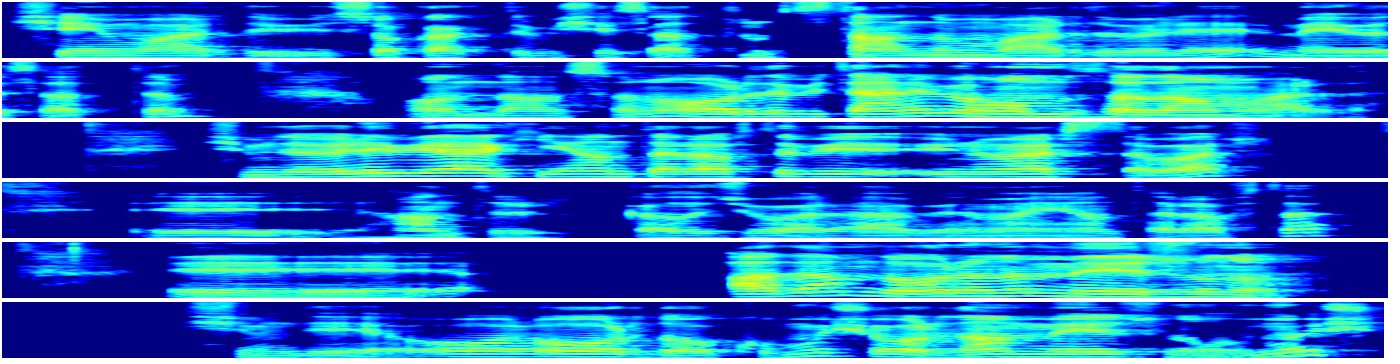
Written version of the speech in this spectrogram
şeyim vardı, bir sokakta bir şey sattığım standım vardı böyle, meyve sattığım. Ondan sonra orada bir tane bir homeless adam vardı. Şimdi öyle bir yer ki yan tarafta bir üniversite var. Eee, Hunter College'ı var abi hemen yan tarafta. Eee, adam da oranın mezunu. Şimdi or orada okumuş, oradan mezun olmuş.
